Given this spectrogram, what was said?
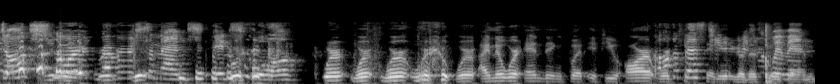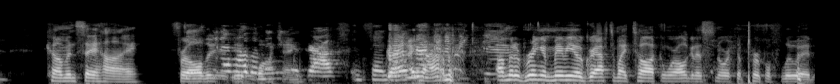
don't snort rubber cement in school. We're we're we're we're, we're I know we're ending, but if you are at All the WordCamp best San Diego this weekend, women. come and say hi. For all the Steve's gonna have a watching. mimeograph and send Right, you. yeah, I'm, gonna. I'm gonna bring a mimeograph to my talk, and we're all gonna snort the purple fluid.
